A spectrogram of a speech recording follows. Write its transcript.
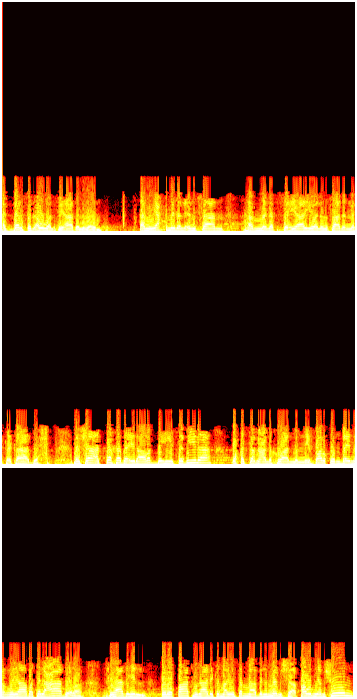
الدرس الأول في هذا اليوم أن يحمل الإنسان هم نفسه. يا أيها الإنسان إنك كادح. من شاء اتخذ إلى ربه سبيلا وقد سمع الإخوان مني فرق بين الرياضة العابرة في هذه الطرقات. هنالك ما يسمى بالممشى قوم يمشون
